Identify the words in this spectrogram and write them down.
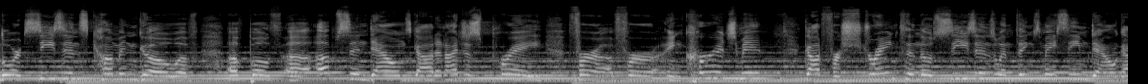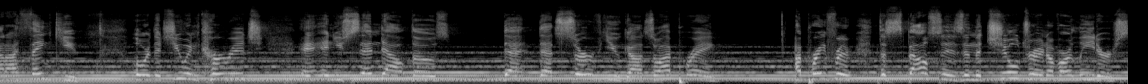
Lord, seasons come and go of, of both uh, ups and downs, God. And I just pray for, uh, for encouragement, God, for strength in those seasons when things may seem down. God, I thank you, Lord, that you encourage and, and you send out those that, that serve you, God. So I pray. I pray for the spouses and the children of our leaders.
